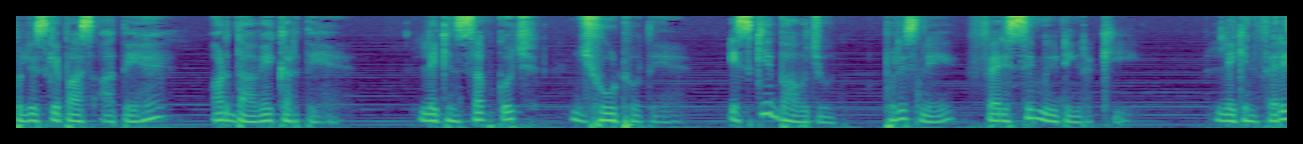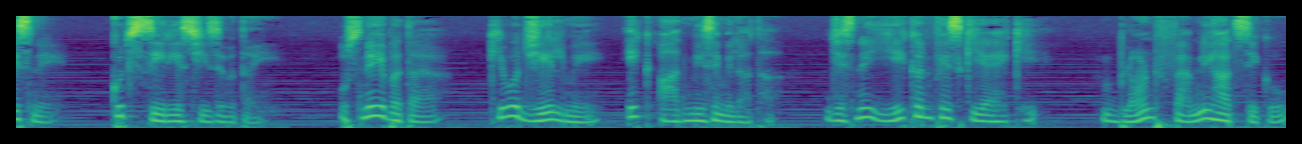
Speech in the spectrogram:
पुलिस के पास आते हैं और दावे करते हैं, लेकिन सब कुछ झूठ होते हैं। इसके बावजूद पुलिस ने फेरिस से मीटिंग रखी, लेकिन फेरिस ने कुछ सीरियस चीज़ें बताई। उसने ये बताया कि वो जेल में एक आदमी से मिला था, जिसने ये कन्फेस किया है कि ब्लॉन्ड फैमिली हादसे को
